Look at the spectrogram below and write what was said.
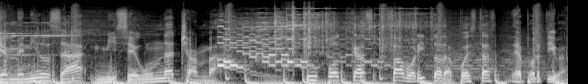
Bienvenidos a Mi Segunda Chamba, tu podcast favorito de apuestas deportivas.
